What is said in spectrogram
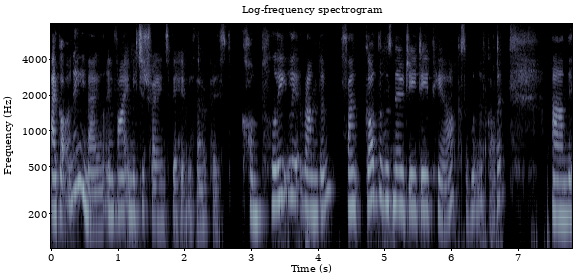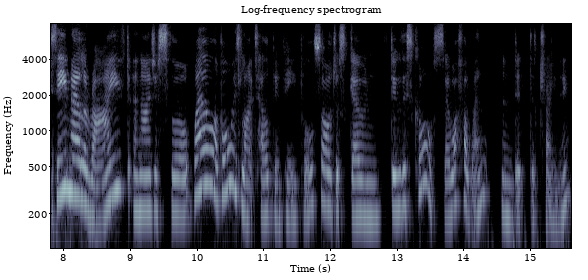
I got an email inviting me to train to be a hypnotherapist, completely at random. Thank God there was no GDPR because I wouldn't have got it. And this email arrived, and I just thought, well, I've always liked helping people, so I'll just go and do this course. So off I went and did the training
